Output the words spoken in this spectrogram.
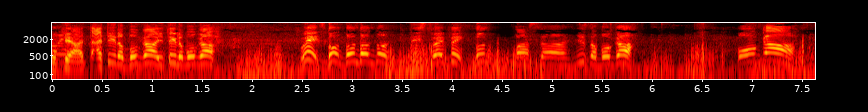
Okay, I, I take the boga, you take the boga. Wait, don't, don't, don't, don't. This is very big. Don't, must uh, use the boga. Boga!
